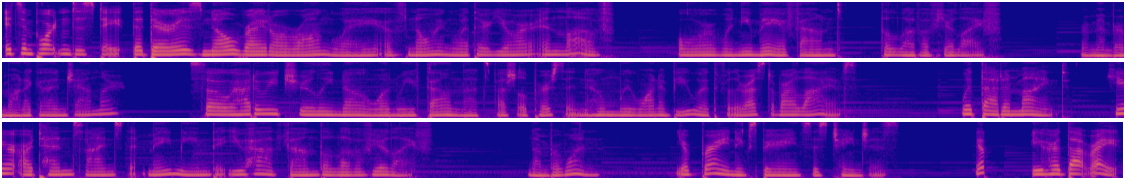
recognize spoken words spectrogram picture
It's important to state that there is no right or wrong way of knowing whether you're in love or when you may have found the love of your life. Remember Monica and Chandler? So how do we truly know when we've found that special person whom we wanna be with for the rest of our lives? With that in mind, here are 10 signs that may mean that you have found the love of your life. Number one, your brain experiences changes. Yep, you heard that right.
